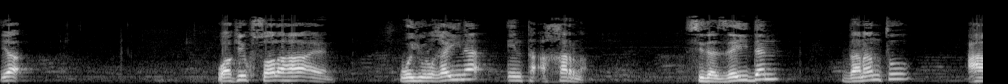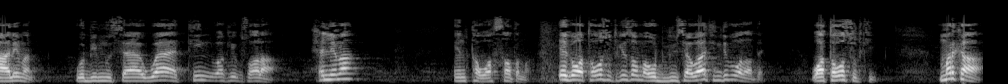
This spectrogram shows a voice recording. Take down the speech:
Ya. Waa kii ku soo lahaa wayulgayna in ta'aharna sida zaydan danantu caaliman. Wabimusaawatin waa kii ku soo lahaa. Xilima in tawasadna iyaga waa tawasudkii sooma wabimusaawatin dib u wadade waa tawasudkii. Marka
